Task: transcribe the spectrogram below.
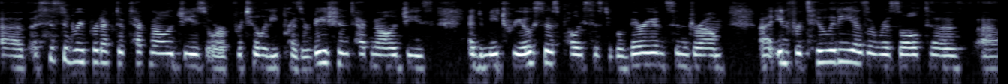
of assisted reproductive technologies or fertility preservation technologies, endometriosis, polycystic ovarian syndrome, uh, infertility as a result of uh,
